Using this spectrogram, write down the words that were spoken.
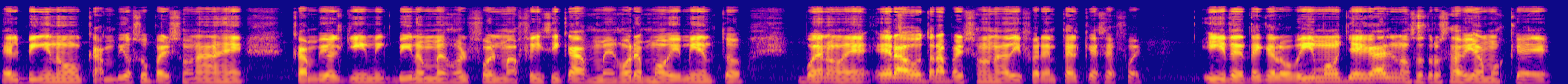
él vino, cambió su personaje, cambió el gimmick, vino en mejor forma física, mejores movimientos. Bueno, e, era otra persona diferente al que se fue. Y desde que lo vimos llegar, nosotros sabíamos que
